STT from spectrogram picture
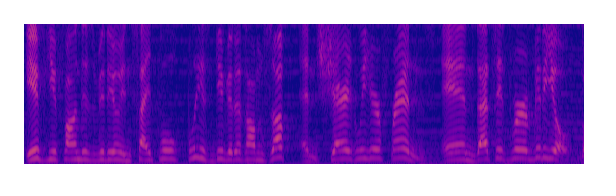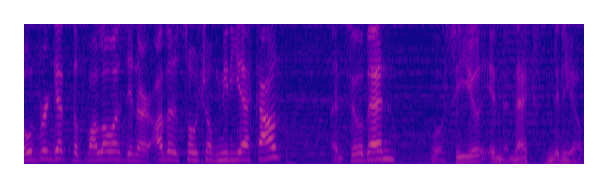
If you found this video insightful, please give it a thumbs up and share it with your friends. And that's it for our video. Don't forget to follow us in our other social media account. Until then, we'll see you in the next video.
